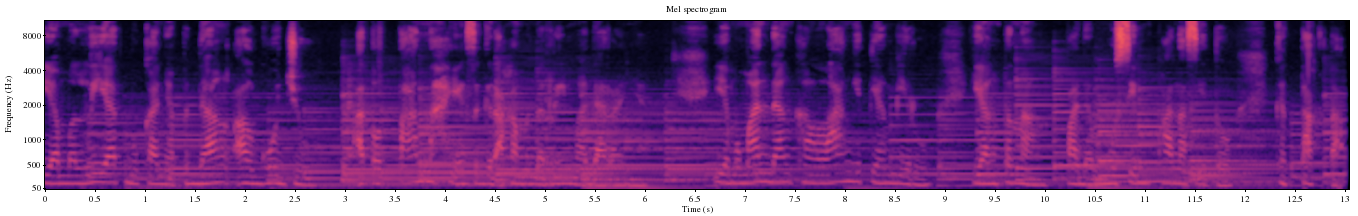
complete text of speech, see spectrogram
ia melihat bukannya pedang algojo atau tanah yang segera akan menerima darahnya ia memandang ke langit yang biru yang tenang pada musim panas itu ketak tak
